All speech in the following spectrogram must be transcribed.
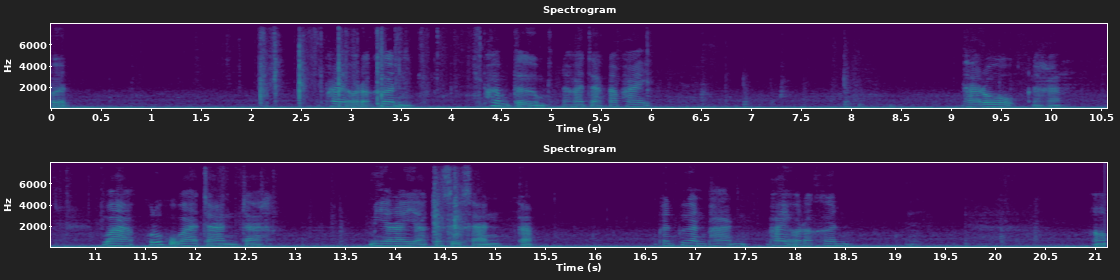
เปิดไพ่ออราเคิลเพิ่มเติมนะคะ จากหน้าไพ่ทาโร่นะคะ ว่าครูครูบาอาจารย์จะมีอะไรอยากจะสื่อสารกับเพื่อนๆผ่านไพ่ออราเคิลอ๋อ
